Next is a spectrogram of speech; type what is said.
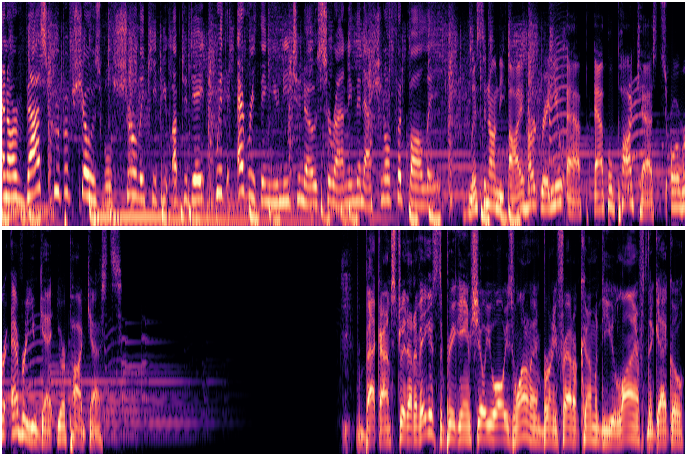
and our vast group of shows will surely keep you up to date with everything you need to know surrounding the National Football League. Listen on the iHeartRadio app, Apple Podcasts, or wherever you get your podcasts. We're back on Straight Out of Vegas, the pregame show you always wanted. I'm Bernie Fratto coming to you live from the Geico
